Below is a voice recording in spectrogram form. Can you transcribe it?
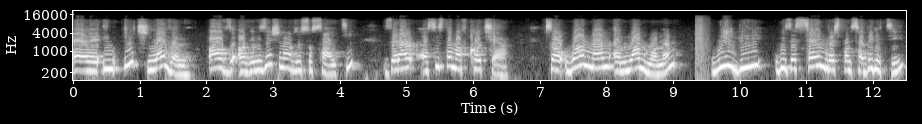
Uh, in each level of the organization of the society, there are a system of co-chair. So one man and one woman will be with the same responsibility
